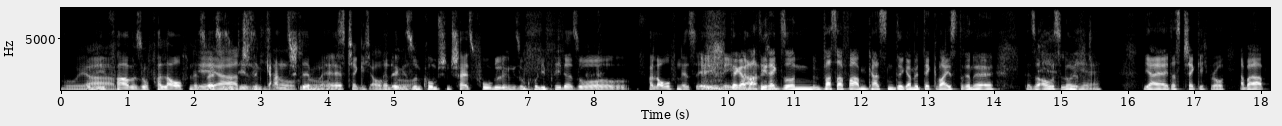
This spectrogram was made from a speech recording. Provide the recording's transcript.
Wo Wo ja. die Farbe so verlaufen ist, weißt du, so, die sind ganz auch, schlimm, Bro. ey. Das check ich auch. Dann irgendwie Bro. so einen komischen scheiß Vogel, irgendwie so ein Kolibri, der so verlaufen ist, ey. Nee, Digga, gar mach nicht, direkt so einen Wasserfarbenkasten, Digga, mit Deckweiß drin, ey, der so ausläuft. Nee. Ja, ja, das check ich, Bro. Aber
